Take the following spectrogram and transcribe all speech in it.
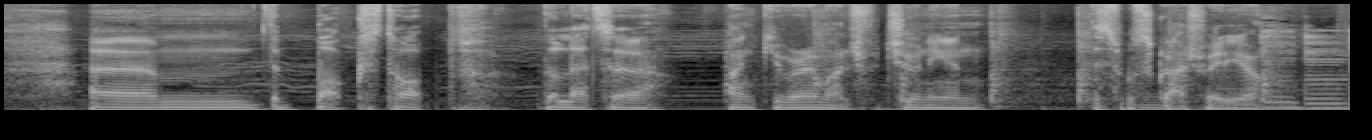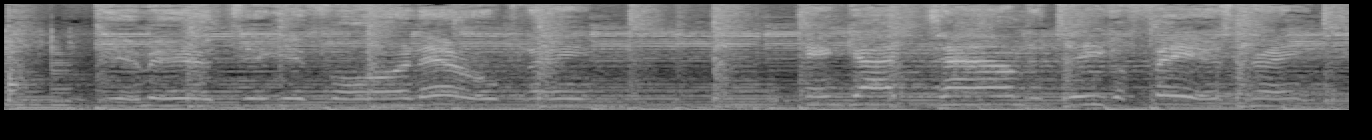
Um, the Box Top, The Letter. Thank you very much for tuning in. This was Scratch Radio. Give me a ticket for an aeroplane. Ain't got time to take a fast train.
